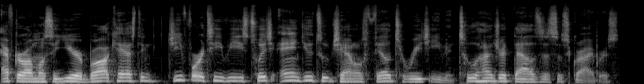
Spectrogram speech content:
After almost a year of broadcasting, G4 TV's Twitch and YouTube channels failed to reach even 200,000 subscribers.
